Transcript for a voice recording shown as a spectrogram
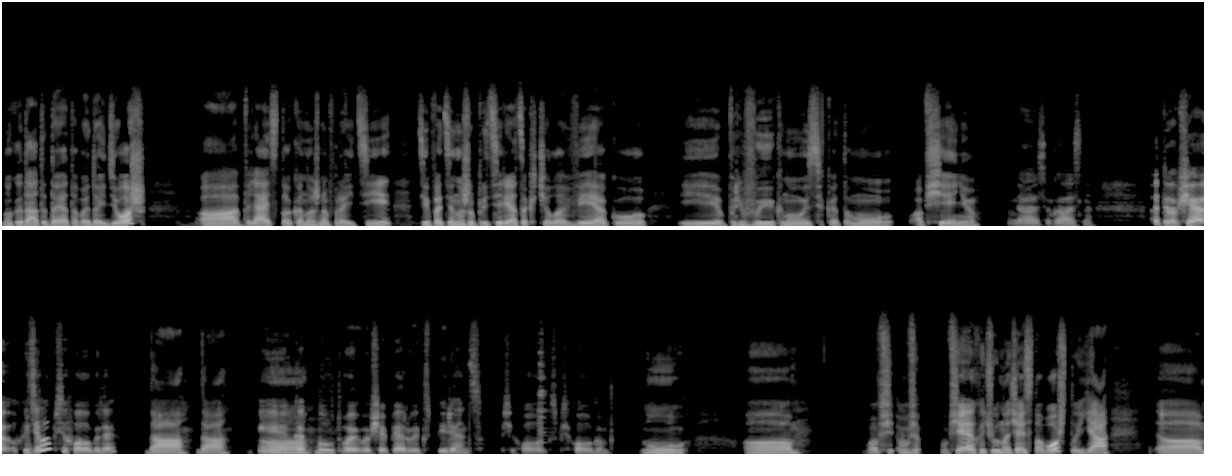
Но когда ты до этого дойдешь, а, блядь, столько нужно пройти. Типа, тебе нужно притереться к человеку и привыкнуть к этому общению. Да, согласна. А ты вообще ходила к психологу, да? Да, да. И а... как был твой вообще первый experience психолог, с психологом? Ну, а, вообще, вообще, вообще я хочу начать с того, что я... А,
